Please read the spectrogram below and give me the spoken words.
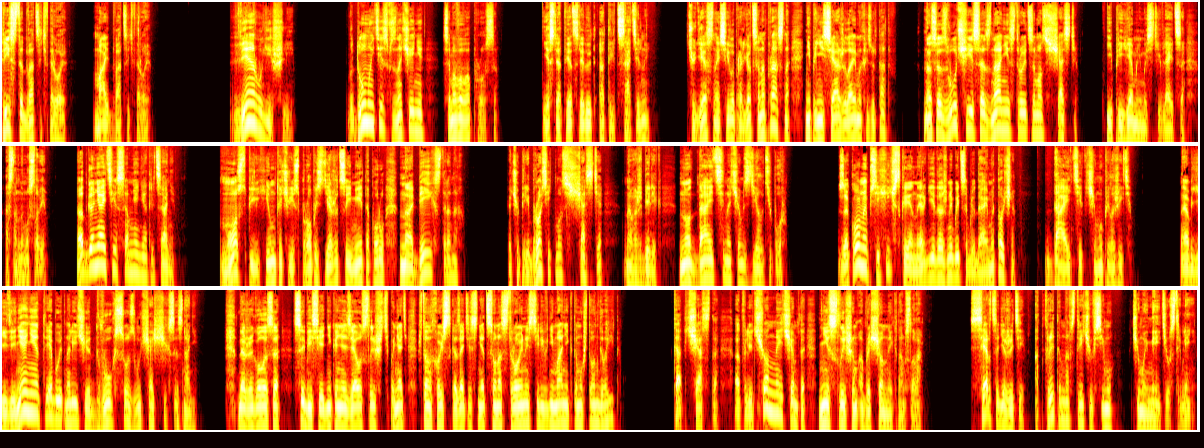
322. Май 22. Веруешь ли? Вдумайтесь в значение самого вопроса. Если ответ следует отрицательный, чудесная сила прольется напрасно, не принеся желаемых результатов. На созвучии сознания строится мост счастья, и приемлемость является основным условием. Отгоняйте сомнения и отрицания. Мост, перекинутый через пропасть, держится и имеет опору на обеих сторонах. Хочу перебросить мост счастья на ваш берег, но дайте на чем сделать упор. Законы психической энергии должны быть соблюдаемы точно. Дайте к чему приложить. Объединение требует наличия двух созвучащих сознаний. Даже голоса собеседника нельзя услышать и понять, что он хочет сказать, если нет сонастроенности или внимания к тому, что он говорит. Как часто, отвлеченные чем-то, не слышим обращенные к нам слова. Сердце держите открытым навстречу всему, чему имеете устремление.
